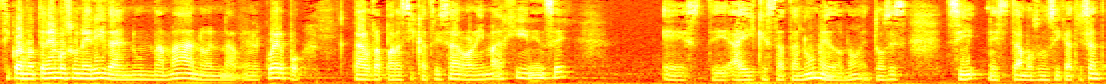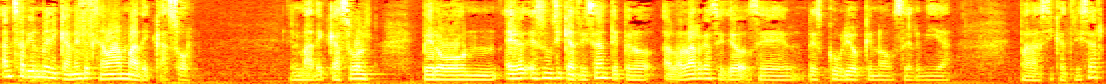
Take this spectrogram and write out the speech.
Si cuando tenemos una herida en una mano, en el cuerpo, tarda para cicatrizar. Ahora imagínense este, ahí que está tan húmedo, ¿no? Entonces sí necesitamos un cicatrizante. Antes había un medicamento que se llamaba Madecasol, el Madecasol, pero mm, e, es un cicatrizante, pero a la larga se, dio, se descubrió que no servía para cicatrizar.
